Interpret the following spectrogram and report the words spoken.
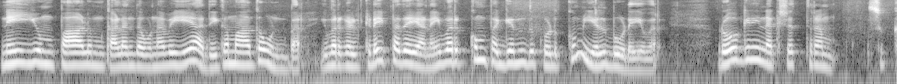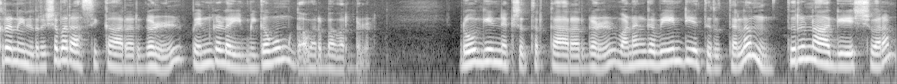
நெய்யும் பாலும் கலந்த உணவையே அதிகமாக உண்பர். இவர்கள் கிடைப்பதை அனைவருக்கும் பகிர்ந்து கொடுக்கும் இயல்பு உடையவர் ரோகிணி நட்சத்திரம் சுக்கிரனில் ரிஷபராசிக்காரர்கள் பெண்களை மிகவும் கவர்பவர்கள். ரோகிணி நட்சத்திரக்காரர்கள் வணங்க வேண்டிய திருத்தலம் திருநாகேஸ்வரம்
